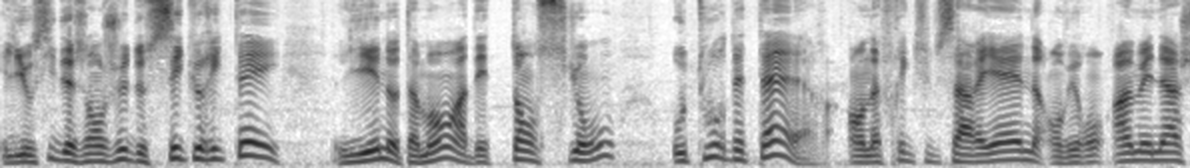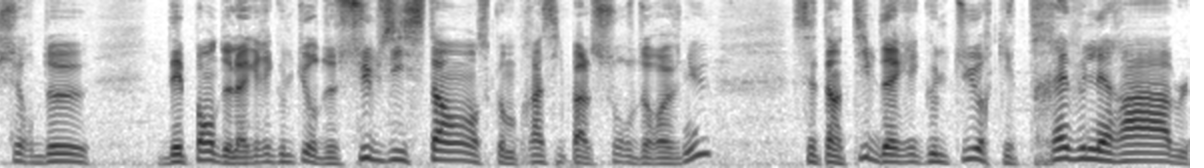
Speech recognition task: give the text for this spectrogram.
Il y a aussi des enjeux de sécurité liés notamment à des tensions autour des terres. En Afrique subsaharienne, environ un ménage sur deux dépend de l'agriculture de subsistance comme principale source de revenus. C'est un type d'agriculture qui est très vulnérable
